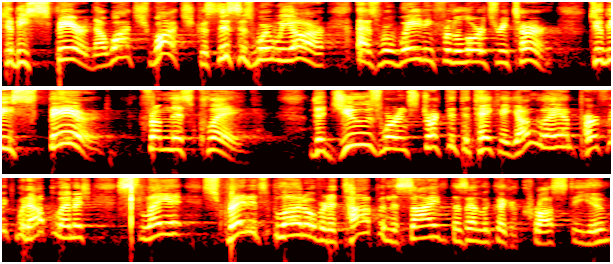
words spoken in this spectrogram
to be spared. Now, watch, watch, because this is where we are as we're waiting for the Lord's return. To be spared from this plague. The Jews were instructed to take a young lamb, perfect, without blemish, slay it, spread its blood over the top and the side. Does that look like a cross to you?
